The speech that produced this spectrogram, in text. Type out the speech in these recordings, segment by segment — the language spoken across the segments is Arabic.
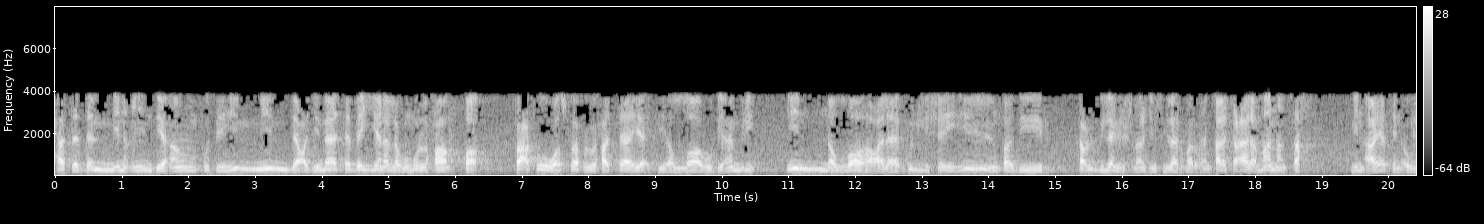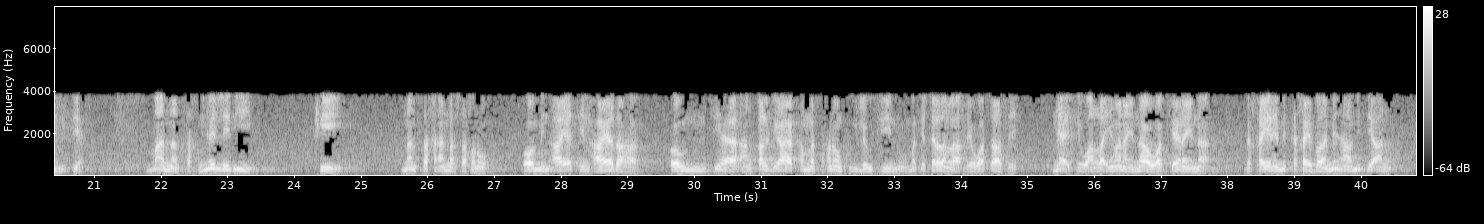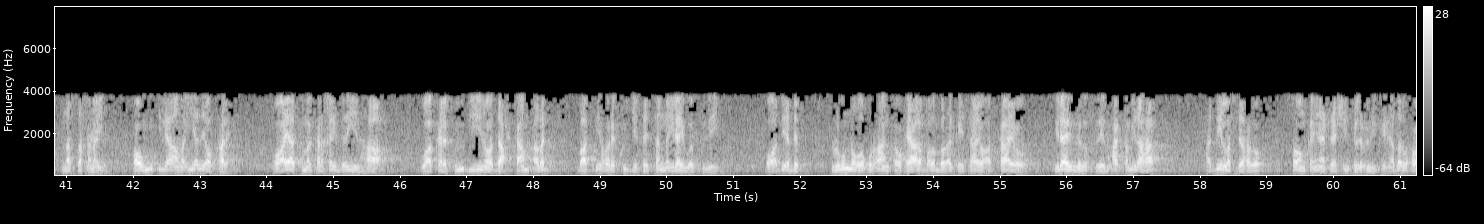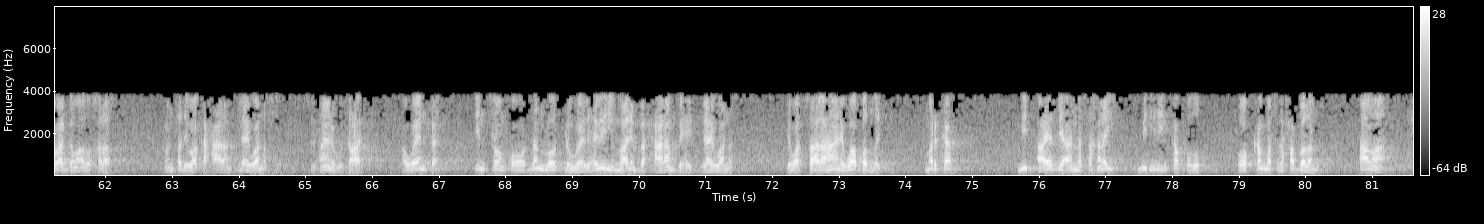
حسدا من عند أنفسهم من بعد ما تبين لهم الحق. فاعفوا واصفحوا حتى يأتي الله بأمره. إن الله على كل شيء قدير. أعوذ بالله من الشيطان الرجيم. بسم الله الرحمن الرحيم. قال تعالى ما ننسخ من آية أو ننسها ما ننسخ؟ ما الذي كي ننسخ أن نسخنه من آية آياتها أو ننسها عن قلبك كما سحنون كإلوسينه ما في قرضا الآخر واساسه نأتي وأن لا إيماننا وكاننا بخير مثل خير بدل منها مثل أن نسخني أو مثلها ما إيادي وقاله وآياتكم كالخير بدينها وكالفيوديين وهذا أحكام أدق. باتي هوري كجرتay tanna ilaahay waa fudeey oo hadii dad lagu noqdo quraanka waxyaalo badan bad arkaysaa oo adkaayo ilaahay uu naga fudeey maxaa kamid aha hadii la seexdo soonka inaan raashinka la cuni karin hadda waxoogaa gamaado khalaas cuntadii waa ka xaaran ilaahay waa nas subhanahu wa ta'ala haweenka in soonka oo dhan loo dhawaado habeen iyo maalin ba xaaran bahayd ilaahay waa nas ee waa saalahaane waa badnay marka mid aayadii aan nasakhnay mid idin ka fudud oo ka maslaxa badan ama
